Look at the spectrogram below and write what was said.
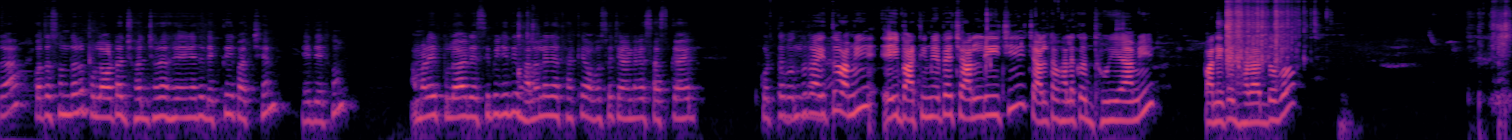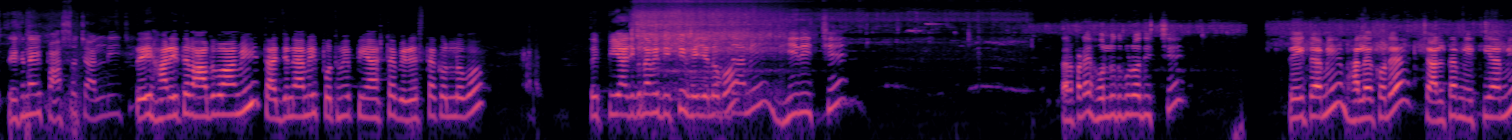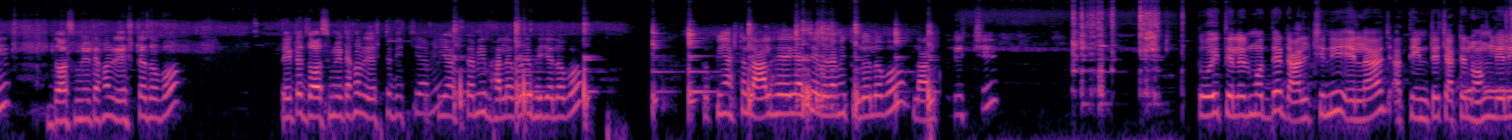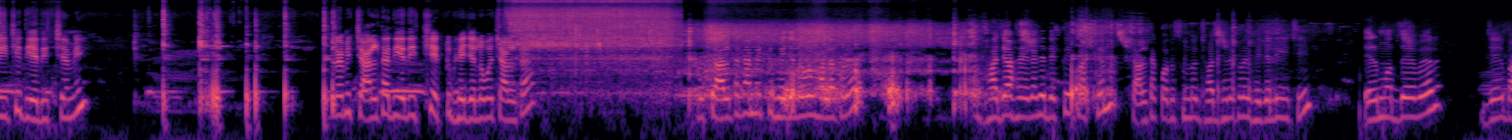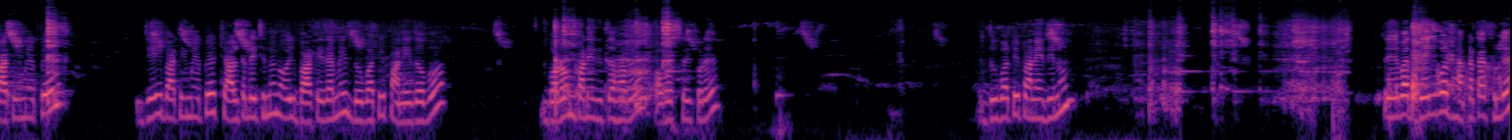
বন্ধুরা কত সুন্দর পোলাওটা ঝরঝরে হয়ে গেছে দেখতেই পাচ্ছেন। এই দেখুন আমার এই পোলাওয়ের রেসিপি যদি ভালো লেগে থাকে অবশ্যই চ্যানেলটাকে সাবস্ক্রাইব করতে বন্ধুরা এই তো আমি এই বাটি মেপে চাল নিয়েছি চালটা ভালো করে ধুয়ে আমি পানিতে ঝরার দেবো। তো এখানে আমি পাঁচশো চাল নিয়েছি। তো এই হাঁড়িতে রাঁধবো আমি তার জন্য আমি প্রথমে পেঁয়াজটা বেরেস্তা করে নেব। তো এই পেঁয়াজগুলো আমি দিচ্ছি ভেজে নেব। আমি ঘি দিচ্ছি তারপরে হলুদ গুঁড়ো দিচ্ছি। তো এইটা আমি ভালো করে চালটা মেখে আমি দশ মিনিট এখন রেস্টে দেবো। তো এটা দশ মিনিট এখন রেস্টে দিচ্ছি আমি। পেঁয়াজটা আমি ভালো করে ভেজে নেব। তো পেঁয়াজটা লাল হয়ে গেছে, এবার আমি তুলে নেব। লাল করে দিচ্ছি তো ওই তেলের মধ্যে ডালচিনি, এলাচ আর তিনটে চারটে লং নিয়ে নিয়েছি দিয়ে দিচ্ছি আমি। এবার আমি চালটা দিয়ে দিচ্ছি, একটু ভেজে নেব চালটা। তো চালটাকে আমি একটু ভেজে নেব ভালো করে। ভাজা হয়ে গেছে, দেখতেই পাচ্ছেন। চালটা কত সুন্দর ঝরঝরে করে ভেজে নিয়েছি। এর মধ্যে এবার যে বাটি মেপে, যেই বাটি মেপে চালটা নিয়েছিলেন ওই বাটির আমি দু বাটি পানি দেবো। গরম পানি দিতে হবে অবশ্যই করে। দু বাটি পানি দিন তো এবার দেখব ঢাকাটা খুলে।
